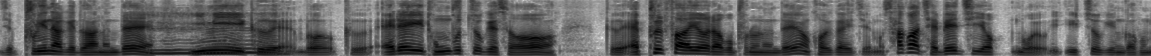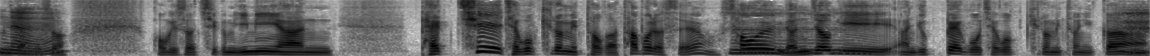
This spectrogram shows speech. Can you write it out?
이제 불이 나기도 하는데 음. 이미 그 뭐그 그 LA 동부 쪽에서 그 애플파이어라고 부르는데요. 거기가 이제 뭐 사과 재배 지역 뭐 이쪽인가 봅니다. 네. 그래서 거기서 지금 이미 한 107 제곱킬로미터가 타버렸어요. 서울 음. 면적이 한 605 제곱킬로미터니까 음.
